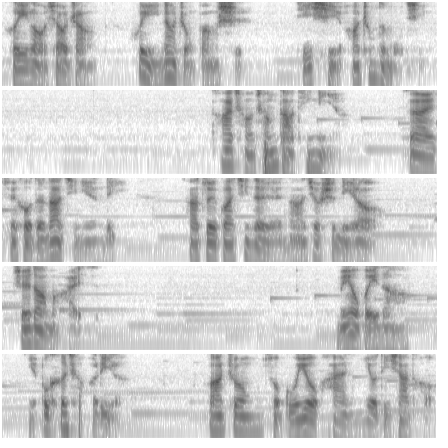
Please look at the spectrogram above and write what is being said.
何以老校长会以那种方式。提起阿忠的母亲，他常常打听你啊。在最后的那几年里，他最关心的人啊就是你喽，知道吗，孩子？没有回答，也不喝巧克力了。阿忠左顾右盼，又低下头，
